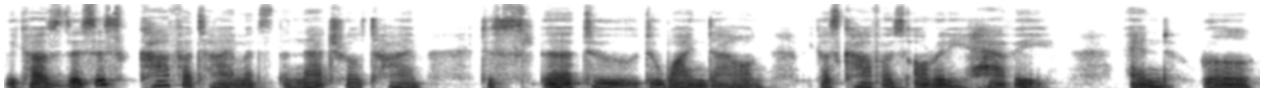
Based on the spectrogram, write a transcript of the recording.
because this is kapha time. It's the natural time to, uh, to, to wind down because kapha is already heavy and will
